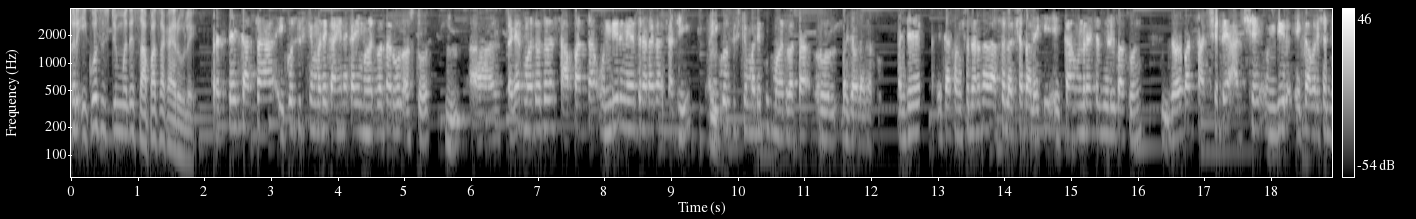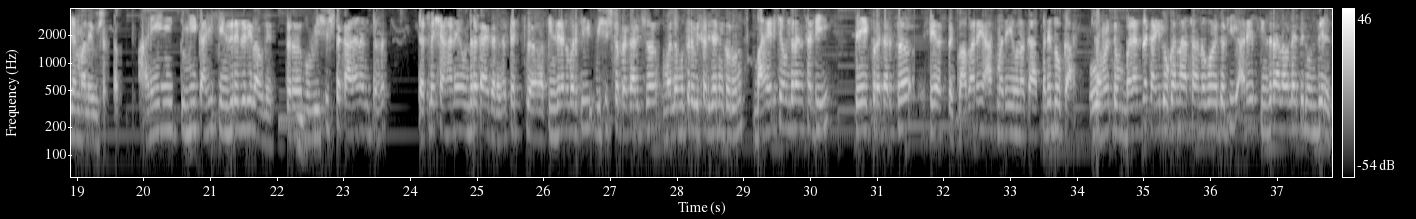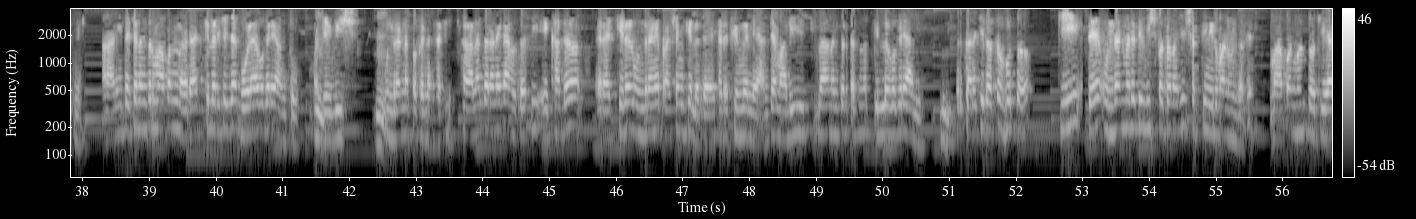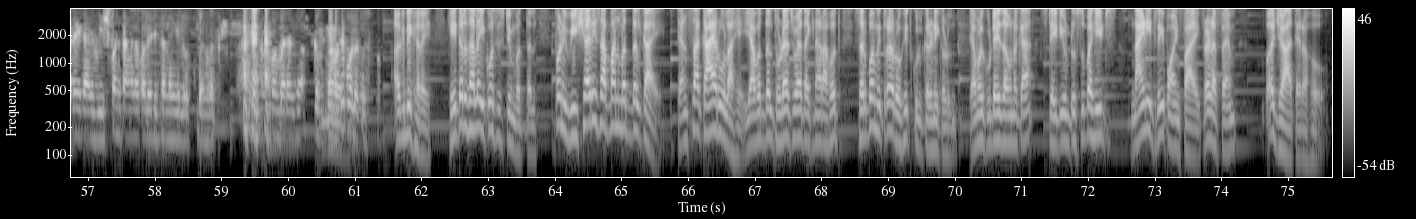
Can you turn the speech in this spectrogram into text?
तर इकोसिस्टीममध्ये सापाचा काय रोल आहे? प्रत्येकाचा इकोसिस्टीममध्ये काही ना काही महत्त्वाचा रोल असतो सगळ्यात महत्त्वाचा सापाचा उंदीर नियंत्रणासाठी इकोसिस्टीममध्ये खूप महत्त्वाचा रोल बजावला जातो. म्हणजे एका संशोधनात असं लक्षात आलंय की एका उंदराच्या जोडीपासून जवळपास सातशे ते आठशे उंदीर एका वर्षात जन्माला येऊ शकतात. आणि तुम्ही काही पिंजरे जरी लावले तर विशिष्ट काळानंतर त्यातले शहाणे उंदर काय करतात? ते पिंजऱ्यांवरती विशिष्ट प्रकारचं मलमूत्र विसर्जन करून बाहेरच्या उंदरांसाठी ते एक प्रकारचं हे असतं बाबा रे आतमध्ये येऊ नका आतमध्ये धोका. आहे त्यामुळे बऱ्याचदा काही लोकांना असा अनुभव येतो की अरे पिंजरा लावलाय तरी उंदीर येत नाही. आणि त्याच्यानंतर मग आपण रॅट किलरच्या ज्या गोळ्या वगैरे आणतो म्हणजे विष उंदरांना पकडण्यासाठी. कालांतराने काय होतं की एखादं रॅट किलर उंदराने प्राशन केलं त्या एखाद्या फिमेलने आणि त्या मादीला नंतर त्यातनं पिल्ल वगैरे आली. तर कदाचित असं होतं की ते उंदरांमध्ये ते विष पचवण्याची शक्ती निर्माण होऊन जाते. मग आपण म्हणतो की अरे काय विष पण चांगल्या क्वालिटीचं नाही लोक बनवत. आपण बऱ्याचदा बोलत असतो. अगदी खरंय. हे तर झालं इकोसिस्टीमबद्दल. पण विषारी सापांबद्दल काय? त्यांचा काय रोल आहे याबद्दल थोड्याच वेळात ऐकणार आहोत सर्पमित्र रोहित कुलकर्णीकडून. त्यामुळे कुठेही जाऊ नका. Stay युन to super hits ninety three point five red F M व जाते रहो.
